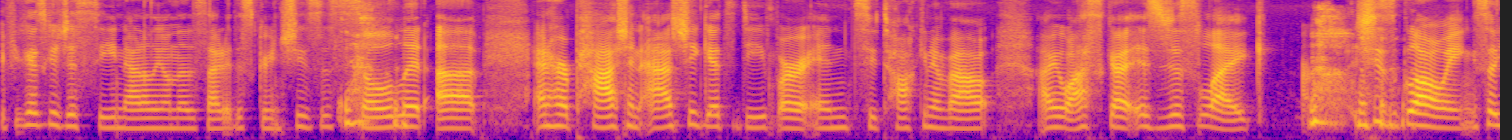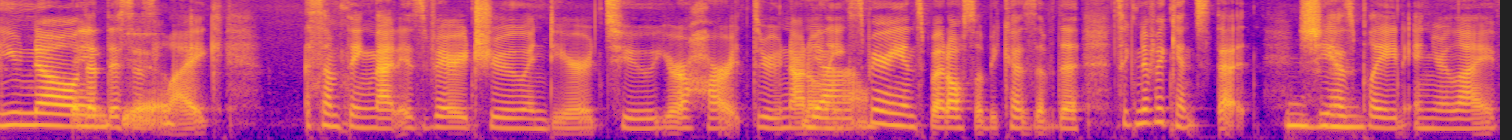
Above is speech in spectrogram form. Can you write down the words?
if you guys could just see Natalie on the other side of the screen, she's just so lit up, and her passion as she gets deeper into talking about ayahuasca is just like she's glowing. So you know that this you. is like something that is very true and dear to your heart through not yeah. only experience but also because of the significance that mm-hmm. she has mm-hmm. played in your life.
